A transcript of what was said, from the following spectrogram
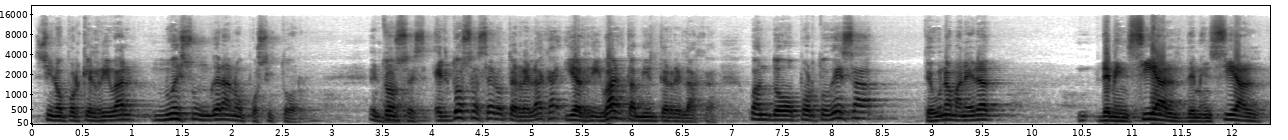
sino porque el rival no es un gran opositor. Entonces, el 2 a 0 te relaja y el rival también te relaja. Cuando Portuguesa, de una manera demencial, demencial,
